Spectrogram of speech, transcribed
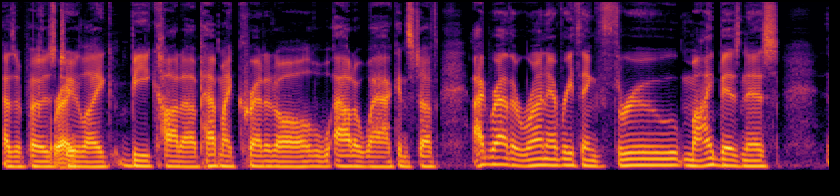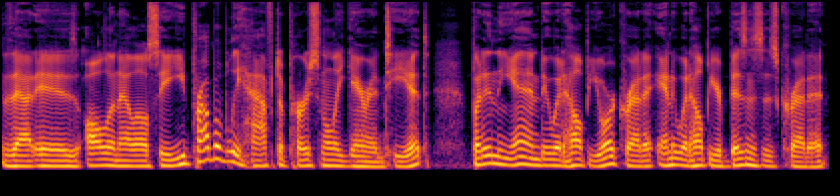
as opposed Right. to like be caught up, have my credit all out of whack and stuff. I'd rather run everything through my business that is all an LLC. You'd probably have to personally guarantee it, but in the end, it would help your credit and it would help your business's credit,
